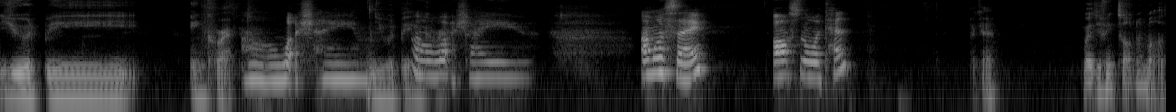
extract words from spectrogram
you would be incorrect. Oh, what a shame. You would be Oh, what a shame. I'm gonna say Arsenal are 10th, Okay. Where do you think Tottenham are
